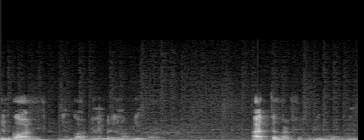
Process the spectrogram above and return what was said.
Engove. Engove, lembrei o nome. Engove. Ah, terror. Engove. Engove,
